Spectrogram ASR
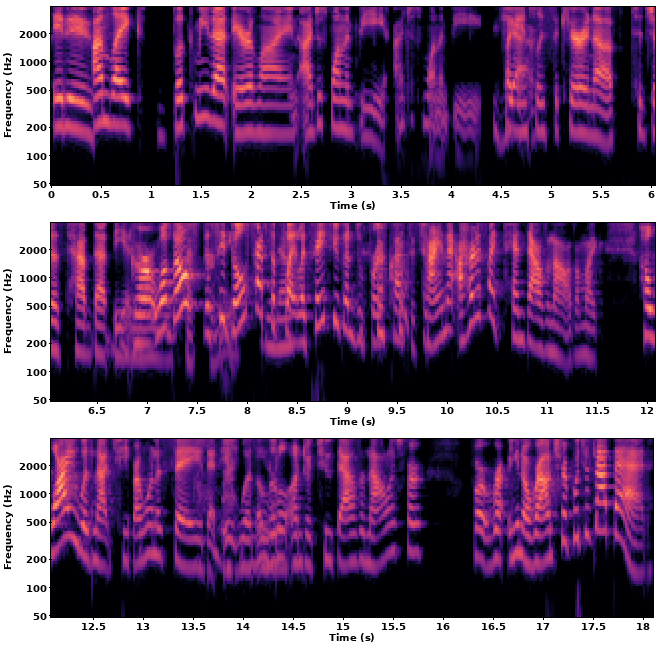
It is. I'm like, book me that airline. I just want to be. I just want to be financially yes. secure enough to just have that be a girl. Well, those see me, those types of flights. Like, say if you're going to do first class to China, I heard it's like ten thousand dollars. I'm like, Hawaii was not cheap. I want to say oh that it was a little under two thousand dollars for for you know round trip, which is not bad.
